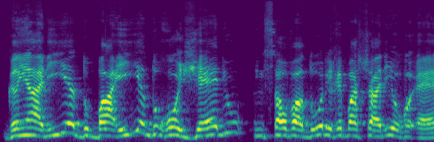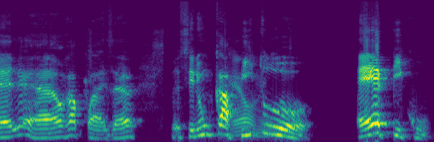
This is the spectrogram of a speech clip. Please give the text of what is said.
Ganharia do Bahia, do Rogério em Salvador e rebaixaria. É, ele é, o rapaz. É, seria um capítulo Realmente. épico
